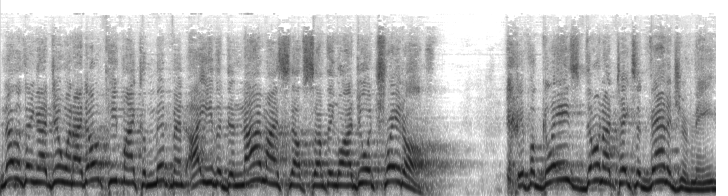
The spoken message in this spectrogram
Another thing I do when I don't keep my commitment, I either deny myself something or I do a trade-off. If a glazed donut takes advantage of me,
